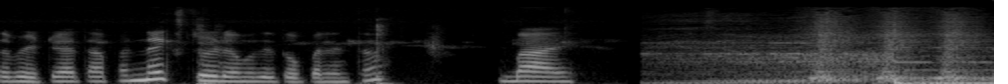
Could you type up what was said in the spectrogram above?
तर भेटूयात आपण नेक्स्ट व्हिडिओमध्ये तोपर्यंत. Bye Thank you.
